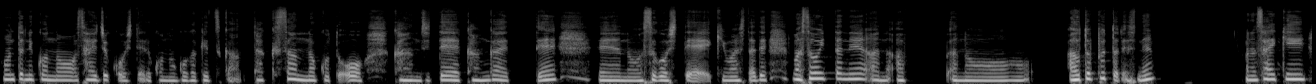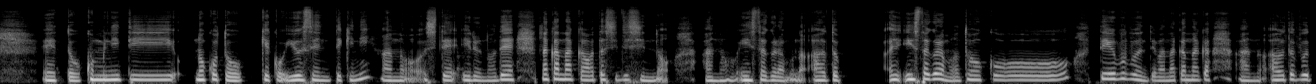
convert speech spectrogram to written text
本当にこの再受講しているこの5ヶ月間、たくさんのことを感じて考えて、えー、の過ごしてきました。で、まあそういったね、あの、ああのアウトプットですね。あの、最近、えっと、コミュニティのことを結構優先的に、あの、しているので、なかなか私自身の、あの、インスタグラムのアウトインスタグラムの投稿っていう部分ではなかなかあのアウトプッ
